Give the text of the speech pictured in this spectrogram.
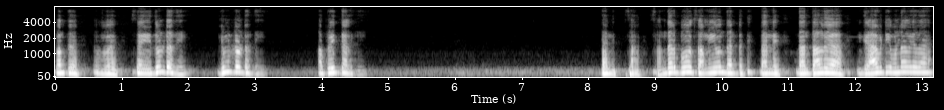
కొంత ఇది ఉంటుంది లిమిట్ ఉంటుంది ఆ ప్రయత్నాలకి. దాన్ని స- సందర్భం సమయం దాని దాన్ని దాని తాలూకా గ్రావిటీ ఉండాలి కదా.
